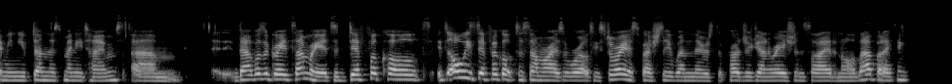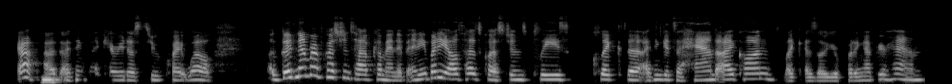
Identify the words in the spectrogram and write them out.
I mean, you've done this many times. Um, that was a great summary. It's a difficult, it's always difficult to summarize a royalty story, especially when there's the project generation side and all of that. But I think, yeah, mm-hmm. I, I think that carried us through quite well. A good number of questions have come in. If anybody else has questions, please click the, I think it's a hand icon, like as though you're putting up your hand,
